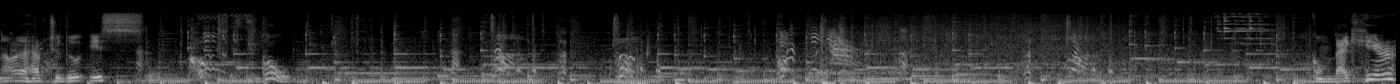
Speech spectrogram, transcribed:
Now I have to do is go. Back here.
